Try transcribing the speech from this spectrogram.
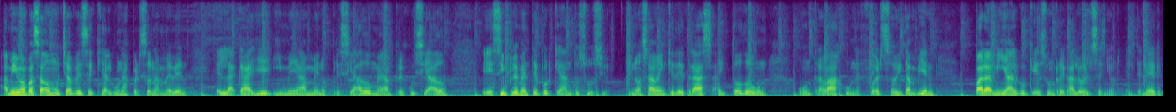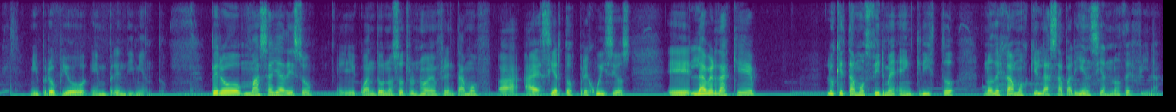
A mí me ha pasado muchas veces que algunas personas me ven en la calle y me han menospreciado, me han prejuiciado, eh, simplemente porque ando sucio y no saben que detrás hay todo un, un trabajo, un esfuerzo y también para mí algo que es un regalo del Señor, el tener mi propio emprendimiento. Pero más allá de eso, eh, cuando nosotros nos enfrentamos a, ciertos prejuicios, eh, la verdad es que los que estamos firmes en Cristo no dejamos que las apariencias nos definan.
